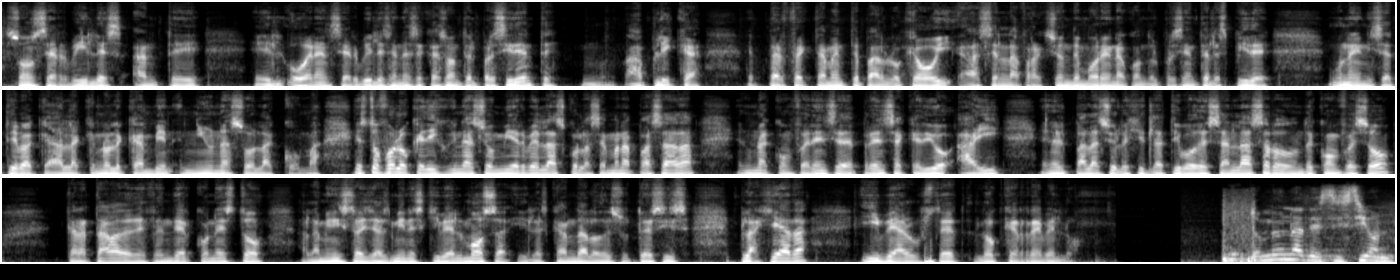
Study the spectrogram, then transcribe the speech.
son serviles ante el, o eran serviles en ese caso ante el presidente. Aplica eh, perfectamente para lo que hoy hacen la fracción de Morena cuando el presidente les pide una iniciativa a la que no le cambien ni una sola coma. Esto fue lo que dijo Ignacio Mier Velasco la semana pasada en una conferencia de prensa que dio ahí en el Palacio Legislativo de San Lázaro, donde confesó trataba de defender con esto a la ministra Yasmín Esquivel Moza y el escándalo de su tesis plagiada y vea usted lo que reveló. Tomé una decisión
